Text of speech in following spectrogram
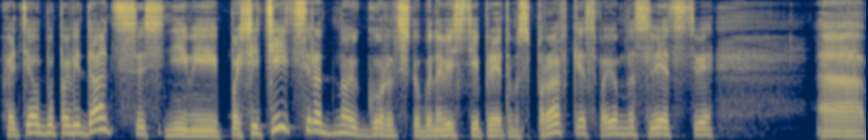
хотел бы повидаться с ними и посетить родной город, чтобы навести при этом справки о своем наследстве, а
